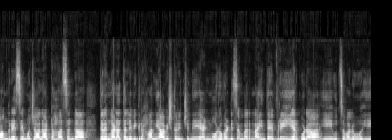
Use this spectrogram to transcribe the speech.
కాంగ్రెస్ ఏమో చాలా అట్టహాసంగా తెలంగాణ తల్లి విగ్రహాన్ని ఆవిష్కరించింది. And moreover December ninth every year కూడా ఈ ఉత్సవాలు ఈ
